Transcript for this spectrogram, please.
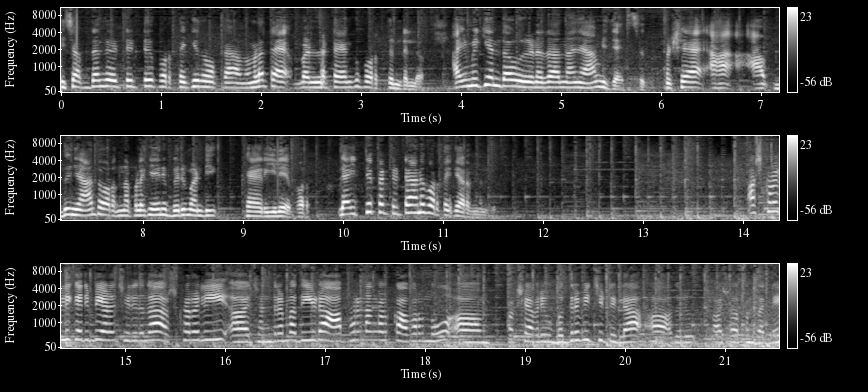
ഈ ശബ്ദം കേട്ടിട്ട് പുറത്തേക്ക് നോക്കാം. നമ്മളെ വെള്ള ടാങ്ക് പുറത്തുണ്ടല്ലോ. അയിമയ്ക്ക് എന്തോ വീണതാന്നാ ഞാൻ വിചാരിച്ചത്. പക്ഷെ അത് ഞാൻ തുറന്നപ്പോഴേക്കും ഇവർ വണ്ടി കയറിയില്ലേ പുറത്ത്. ലൈറ്റൊക്കെ ഇട്ടിട്ടാണ് പുറത്തേക്ക് ഇറങ്ങുന്നത്. അഷ്കർ അലി കരിമ്പയാണ് ചേരുന്നത് അഷ്കർ അലി ചന്ദ്രമതിയുടെ ആഭരണങ്ങൾ കവർന്നു. പക്ഷെ അവരെ ഉപദ്രവിച്ചിട്ടില്ല. അതൊരു ആശ്വാസം തന്നെ.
